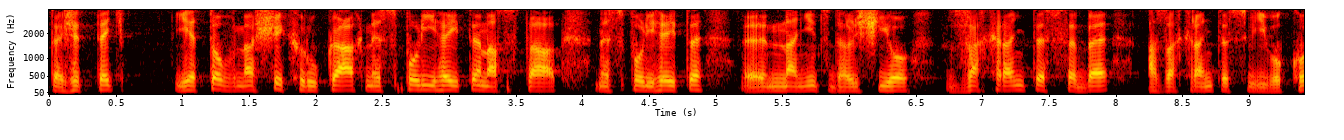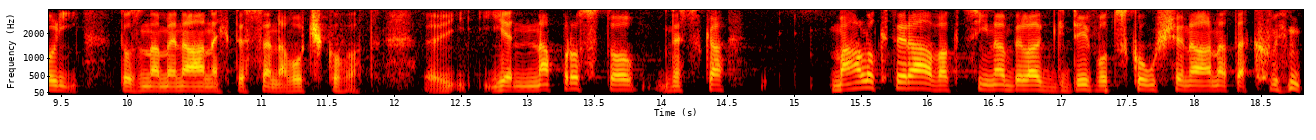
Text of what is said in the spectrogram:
Takže teď je to v našich rukách, nespolíhejte na stát, nespolíhejte eh, na nic dalšího, zachraňte sebe a zachraňte svý okolí. To znamená, nechte se navočkovat. Eh, je naprosto dneska Málo která vakcína byla kdy odzkoušená na takovým,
